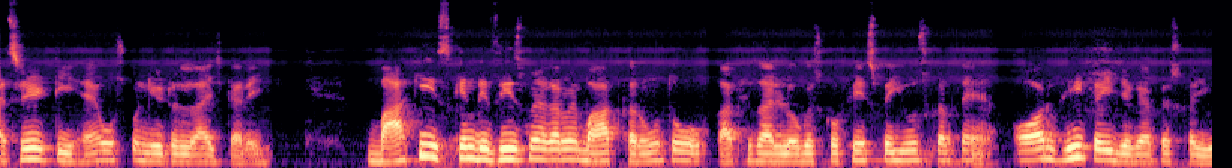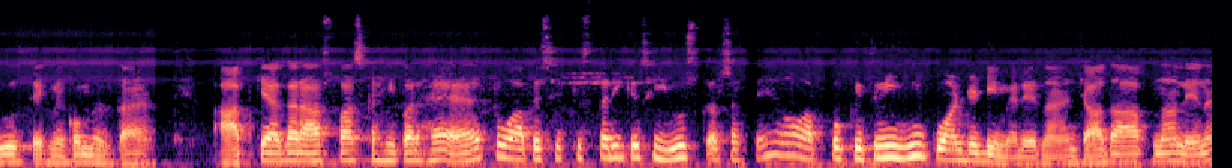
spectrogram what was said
एसिडिटी है, उसको न्यूट्रलाइज करेगी। बाकी स्किन डिज़ीज़ में अगर मैं बात करूँ तो काफ़ी सारे लोग इसको फेस पे यूज़ करते हैं और भी कई जगह पे इसका यूज़ देखने को मिलता है। आपके अगर आसपास कहीं पर है तो आप इसे किस तरीके से यूज़ कर सकते हैं और आपको कितनी ही क्वांटिटी में लेना है, ज़्यादा आप ना लेना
